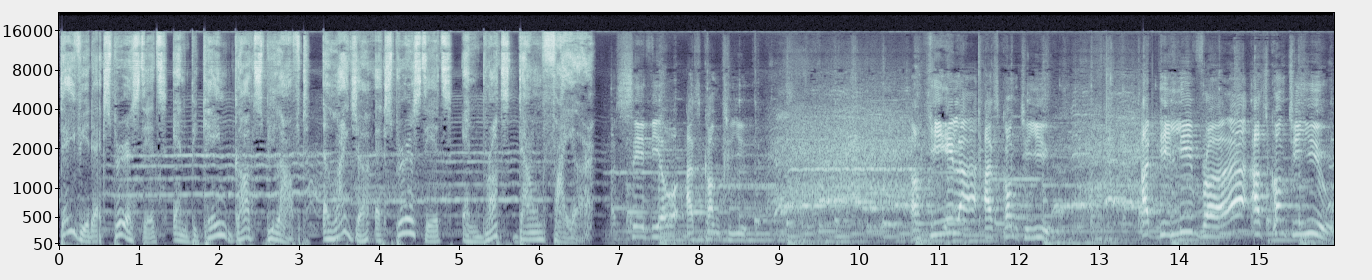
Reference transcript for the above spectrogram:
David experienced it and became God's beloved. Elijah experienced it and brought down fire. A savior has come to you. A healer has come to you. A deliverer has come to you.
